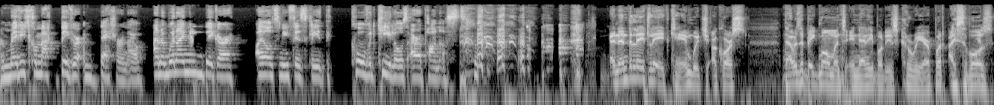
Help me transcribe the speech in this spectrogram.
I'm ready to come back bigger and better now. And when I mean bigger, I also mean physically. The COVID kilos are upon us. And then the late late came, which of course that was a big moment in anybody's career. But I suppose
